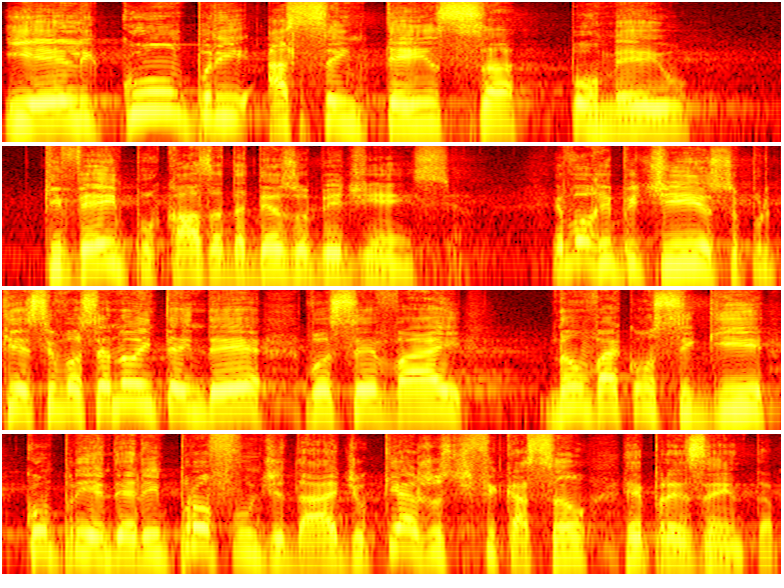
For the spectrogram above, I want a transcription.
e ele cumpre a sentença por meio que vem por causa da desobediência. Eu vou repetir isso, porque se você não entender, você vai não vai conseguir compreender em profundidade o que a justificação representa.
